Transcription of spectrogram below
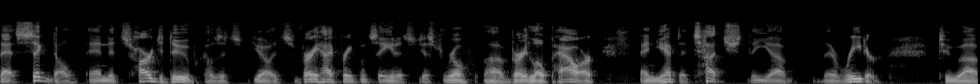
that signal, and it's hard to do because it's you know it's very high frequency and it's just real uh, very low power, and you have to touch the uh, the reader to uh,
